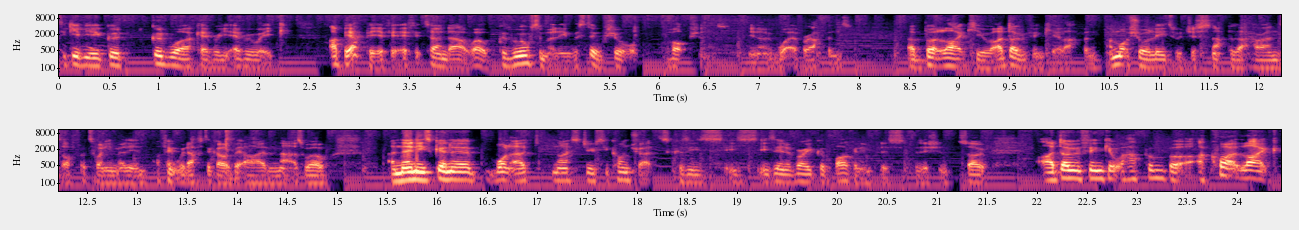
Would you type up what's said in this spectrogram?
to give you good good work every every week. I'd be happy if it if it turned out well because we ultimately we're still short of options. You know, whatever happens. Uh, but like you, I don't think it'll happen. I'm not sure Leeds would just snap us at our hands off for 20 million. I think we'd have to go a bit higher than that as well. And then he's going to want a nice, juicy contract because he's, he's he's in a very good bargaining position. So I don't think it will happen. But I quite like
